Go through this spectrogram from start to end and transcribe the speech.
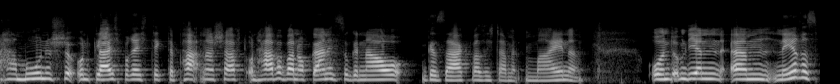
harmonische und gleichberechtigte Partnerschaft und habe aber noch gar nicht so genau gesagt, was ich damit meine. Und um dir ein ähm, näheres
